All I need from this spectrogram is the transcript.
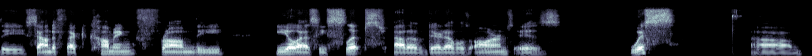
the sound effect coming from the eel as he slips out of Daredevil's arms is whiss. Um,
